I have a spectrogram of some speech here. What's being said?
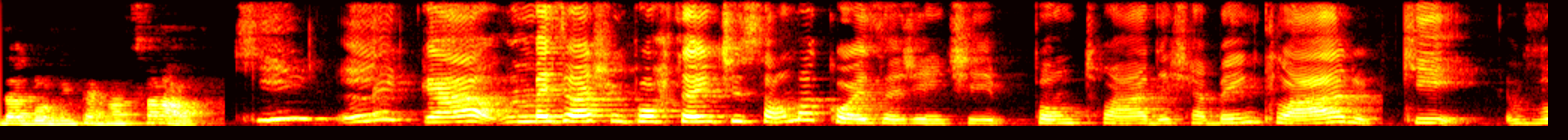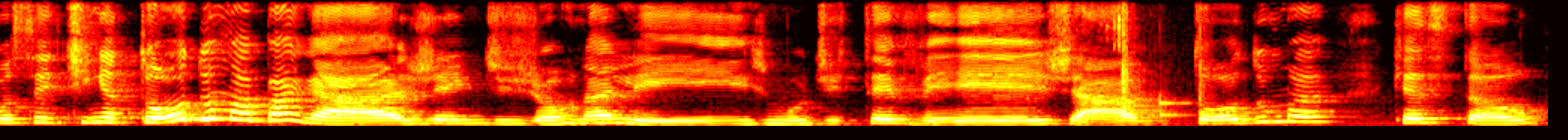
da Globo Internacional. Que legal! Mas eu acho importante só uma coisa, a gente pontuar, deixar bem claro que você tinha toda uma bagagem de jornalismo, de TV, já toda uma questão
